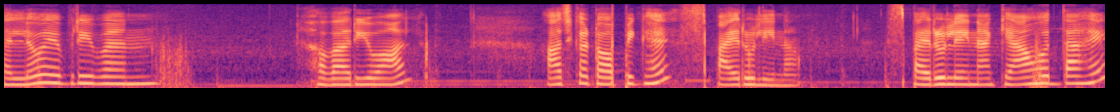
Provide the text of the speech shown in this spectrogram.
Hello everyone how are you all आज का टॉपिक है स्पाइरुलिना स्पाइरुलिना क्या होता है?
